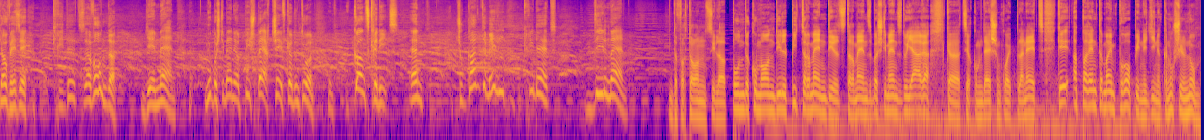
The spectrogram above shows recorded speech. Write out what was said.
Eu veze, credeți, avundă. Yeah, man, nu băștimene al pișper cef că din turn. Cons crediți. Um, ähm, ciu cante meli, credeți. Deal, man. Da Forton si la punde comandil Peterman der termens bastiments du jara che circumdeschen quei planet che apparentamain propi ne gine conosce il nom.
